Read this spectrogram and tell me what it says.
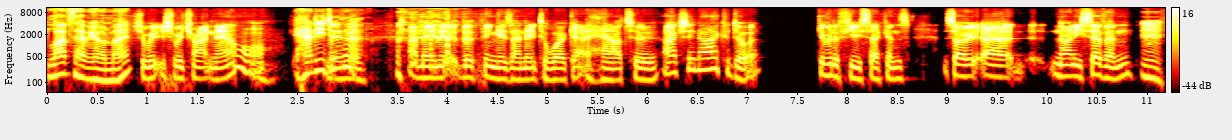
Love to have you on, mate. Should we should we try it now or How do you do that? I mean, the thing is, I need to work out how to. Actually, no, I could do it. Give it a few seconds. So, uh, ninety-seven Mm.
